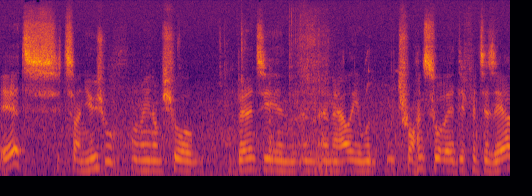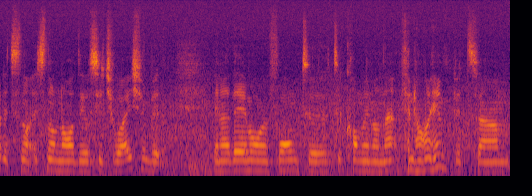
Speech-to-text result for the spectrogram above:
Yeah, it's it's unusual. I mean, I'm sure Burnsy and, and, and Ali would, would, try and sort their differences out. It's not it's not an ideal situation, but you know they're more informed to, to comment on that than I am. But um,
